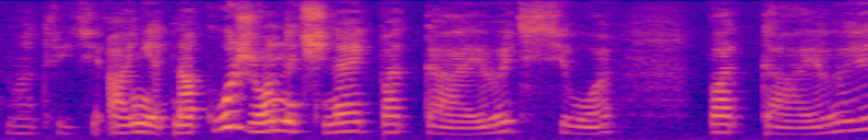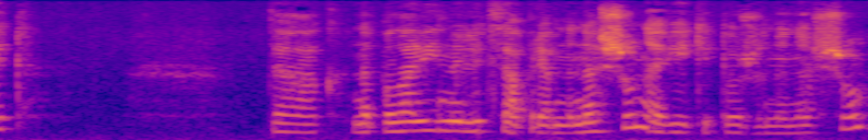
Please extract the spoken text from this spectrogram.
Смотрите. А нет, на коже он начинает подтаивать. Все, подтаивает. Так, на половину лица прям наношу, на веки тоже наношу.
